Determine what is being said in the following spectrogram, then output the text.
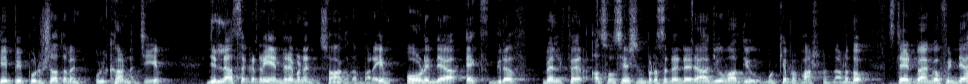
K P Purushothaman ഉദ്ഘാടനം ചെയ്യും. ജില്ലാ സെക്രട്ടറി എൻ രമണൻ സ്വാഗതം പറയും. All India ex GREF welfare association president Raju Mathew മുഖ്യപ്രഭാഷണം നടത്തും. State Bank of India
